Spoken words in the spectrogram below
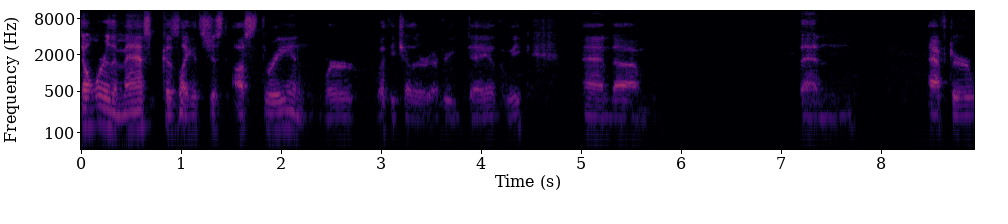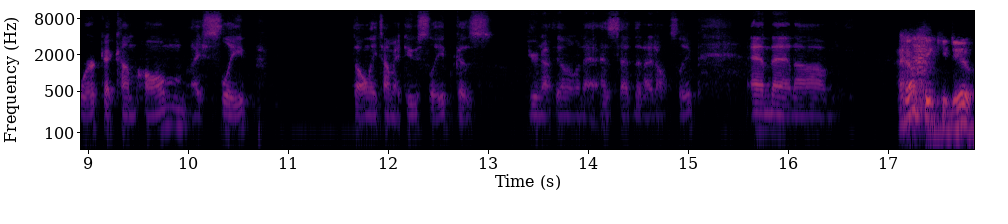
don't wear the mask because like it's just us three, and we're with each other every day of the week. And um, then after work, I come home, I sleep. The only time I do sleep because you're not the only one that has said that I don't sleep. And then um, I don't think you do.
